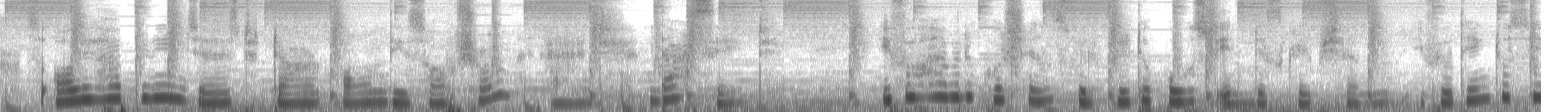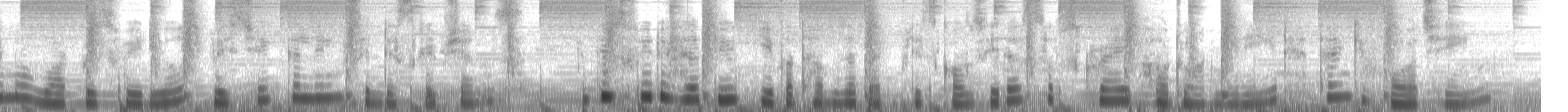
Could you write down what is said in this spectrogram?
So all you have to do is just turn on this option and that's it. If you have any questions feel free to post in description. If you think to see more wordpress videos please check the links in descriptions. If this video helped you give a thumbs up and please consider subscribe. How To 1 Minute thank you for watching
